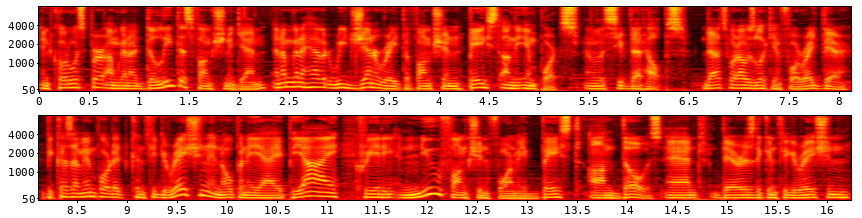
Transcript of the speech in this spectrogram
In Code Whisper, I'm gonna delete this function again, and I'm gonna have it regenerate the function based on the imports. And let's see if that helps. That's what I was looking for right there. Because I've imported configuration in OpenAI API, creating a new function for me based on those. And there is the configuration.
